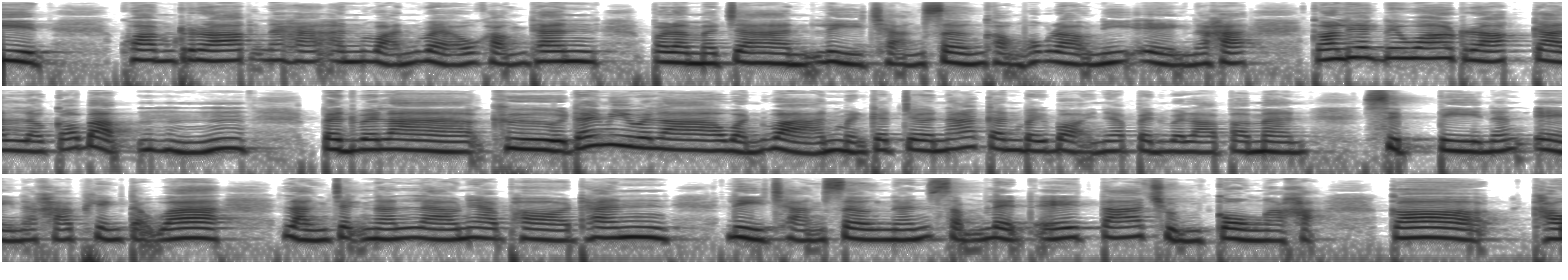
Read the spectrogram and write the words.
ดีตความรักนะคะ อันหวานแหววของท่านปรมาจารย์หลี่ฉางเซิงของพวกเรานี่เองนะคะ ก็เรียกได้ว่ารักกันแล้วก็แบบเป็นเวลาคือได้มีเวลาหวานหวานเหมือนกับเจอหน้ากันบ่อยๆเนี่ยเป็นเวลาประมาณ 10 ปีนั่นเองนะคะ เพียงแต่ว่าหลังจากนั้นแล้วเนี่ยพอท่านหลี่ฉางเซิงนั้นสำเร็จเอต้าฉุนกงอะค่ะ ก็ เขา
